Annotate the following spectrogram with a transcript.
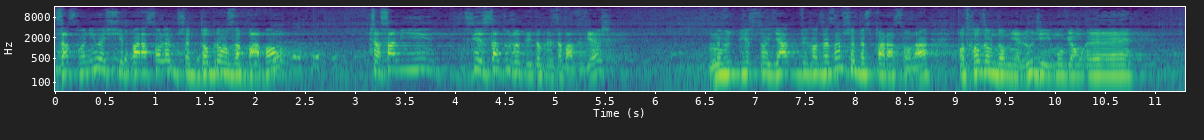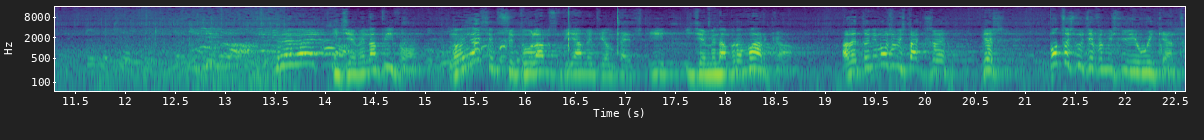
Zasłoniłeś się parasolem przed dobrą zabawą? Czasami jest za dużo tej dobrej zabawy, wiesz? No wiesz co, ja wychodzę zawsze bez parasola. Podchodzą do mnie ludzie i mówią, yy... Idziemy na piwo. No ja się przytulam, zbijamy piąteczki, idziemy na browarka. Ale to nie może być tak, że wiesz, po coś ludzie wymyślili weekend,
